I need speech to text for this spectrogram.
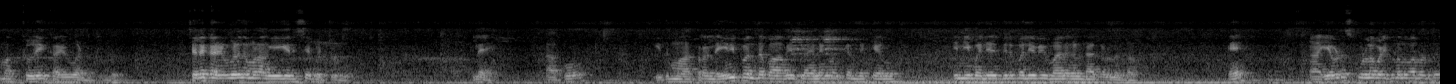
മക്കളെയും കഴിവ് കണ്ടിട്ടുണ്ട്. ചില കഴിവുകൾ നമ്മൾ അംഗീകരിച്ചേ പറ്റുള്ളൂ. അല്ലേ? അപ്പോൾ ഇത് മാത്രമല്ല ഇനിയിപ്പോൾ എന്താ ഭാവി? പ്ലാനുകളൊക്കെ എന്തൊക്കെയാണ്? ഇനി വലിയ ഇതിൽ വലിയ വിമാനങ്ങൾ ഉണ്ടാക്കണമെന്നുണ്ടോ? ഏ? ആ എവിടെ സ്കൂളിലാണ് പഠിക്കണമെന്ന് പറഞ്ഞത്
